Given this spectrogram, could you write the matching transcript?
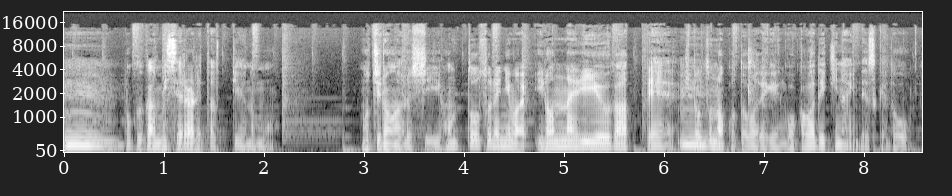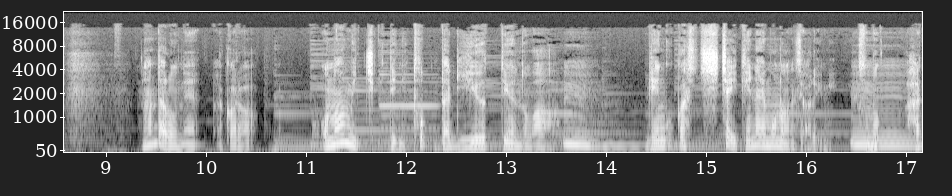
うん。僕が見せられたっていうのももちろんあるし本当それにはいろんな理由があってうん。一つの言葉で言語化はできないんですけど、なんだろうね。だから尾道ってに取った理由っていうのはうん。言語化ししちゃいけないものなんですよある意味。そのうんは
